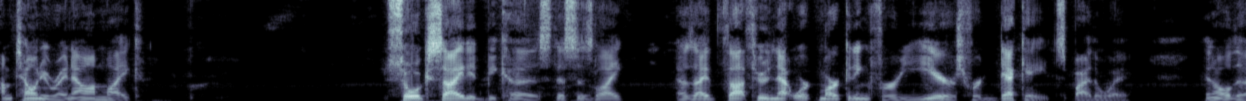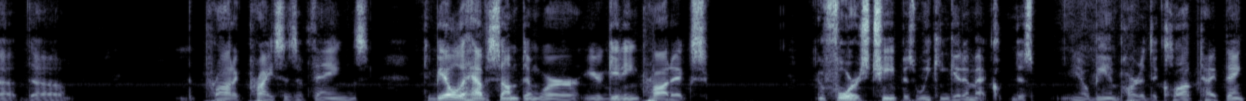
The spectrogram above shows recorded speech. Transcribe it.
I'm telling you right now, I'm like so excited because this is like as I've thought through network marketing for years, for decades, by the way, and all the the the product prices of things. To be able to have something where you're getting products for as cheap as we can get them at this, you know, being part of the club type thing.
